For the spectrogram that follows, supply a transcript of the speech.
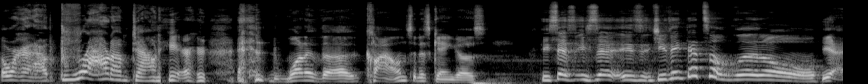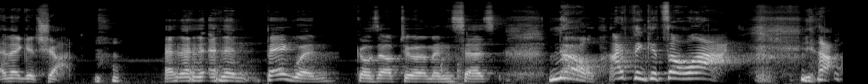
and we're gonna drown them down here. And one of the clowns in his gang goes, He says, "He says, is, do you think that's a little?" yeah, and then gets shot. And then and then Penguin goes up to him and says, "No, I think it's a lot." yeah,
